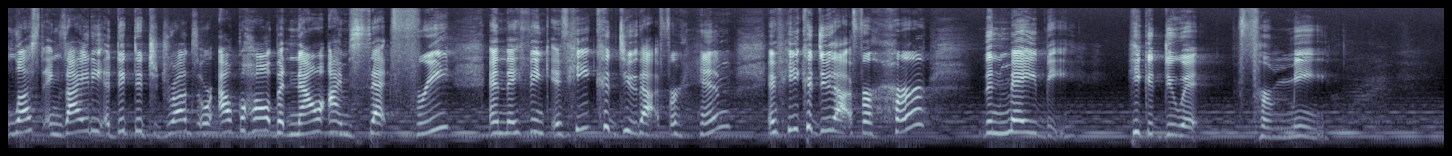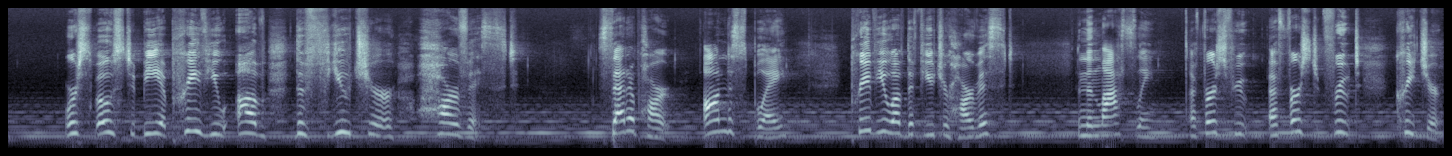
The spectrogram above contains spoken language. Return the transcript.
lust, anxiety, addicted to drugs or alcohol, but now I'm set free. And they think if he could do that for him, if he could do that for her, then maybe he could do it for me. We're supposed to be a preview of the future harvest. Set apart, on display, preview of the future harvest. And then lastly, a first fruit, a first fruit creature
